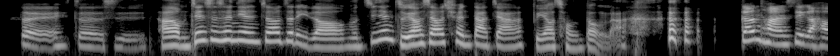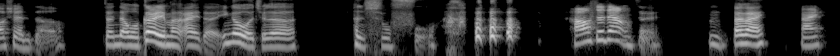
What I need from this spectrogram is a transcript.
对，真的是。好，我们今天碎碎念就到这里喽。我们今天主要是要劝大家不要冲动啦。跟团是一个好选择。真的我个人也蛮爱的因为我觉得很舒服。好就这样子。嗯拜拜。拜。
